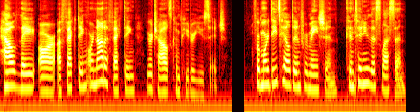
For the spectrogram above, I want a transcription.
how they are affecting or not affecting your child's computer usage. For more detailed information, continue this lesson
